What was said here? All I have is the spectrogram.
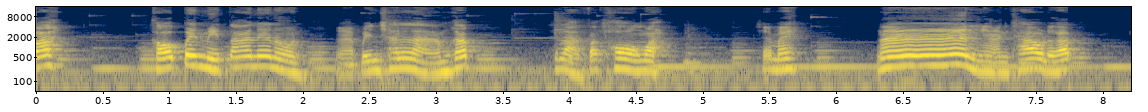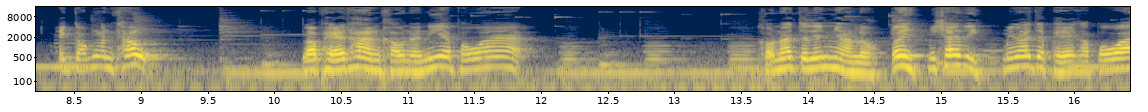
วะเขาเป็นเมตาแน่นอนอ่าเป็นฉลามครับ ฉลามฟักทองว่ะ ใช่ไหมนั่นงานเข้าเลยครับ ไอ้ก๊อกงานเข้า เราแพ้ทางเขานะเนี่ยเพราะว่าเขาน่าจะเล่นงานเราเอ้ยไม่ใช่สิไม่น่าจะแพ้ครับ เพราะว่า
